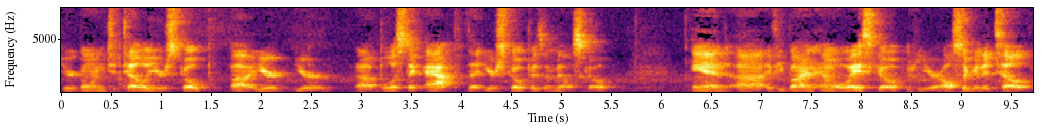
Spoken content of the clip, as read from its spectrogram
you're going to tell your scope, uh, your your uh, ballistic app that your scope is a mil scope. And uh, if you buy an MOA scope, you're also going to tell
